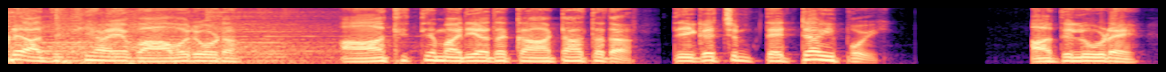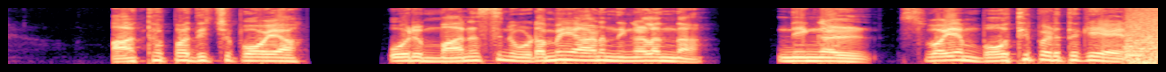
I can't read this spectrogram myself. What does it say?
നമ്മുടെ അതിഥിയായ വാവരോട് ആതിഥ്യ മര്യാദ കാട്ടാത്തത് തികച്ചും തെറ്റായിപ്പോയി. അതിലൂടെ അധപ്പതിച്ചു പോയ ഒരു മനസ്സിനുടമയാണ് നിങ്ങളെന്ന് നിങ്ങൾ സ്വയം ബോധ്യപ്പെടുത്തുകയായിരുന്നു.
